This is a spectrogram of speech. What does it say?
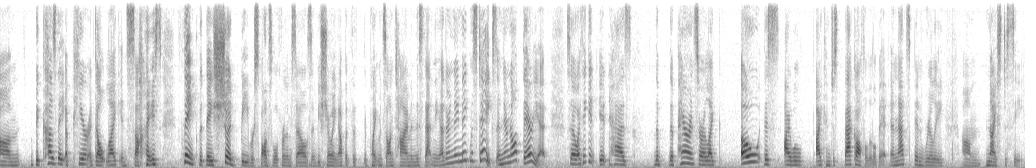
um, because they appear adult-like in size, think that they should be responsible for themselves and be showing up at the appointments on time and this, that, and the other, and they make mistakes, and they're not there yet. So I think it, it has, the, the parents are like, oh, this, I will, I can just back off a little bit, and that's been really um, nice to see.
